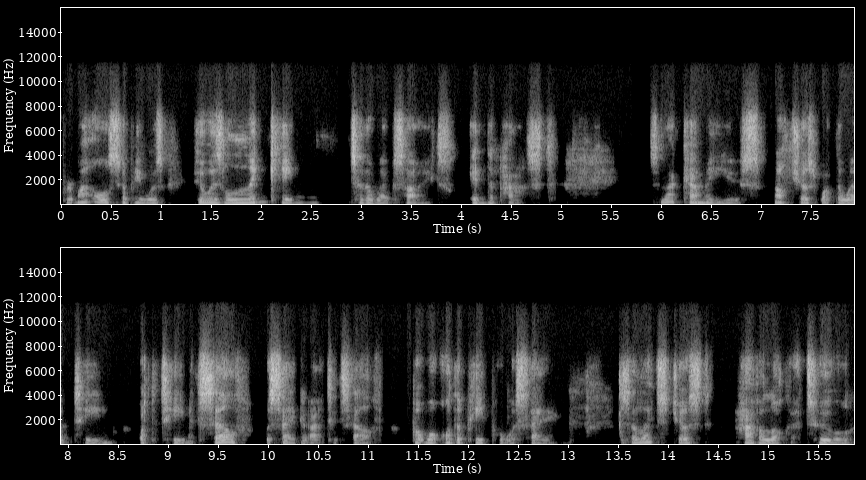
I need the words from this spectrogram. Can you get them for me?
but it might also be was who was linking to the website in the past. So that can be used, not just what the web team, what the team itself was saying about itself, but what other people were saying. So let's just have a look at a tool.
